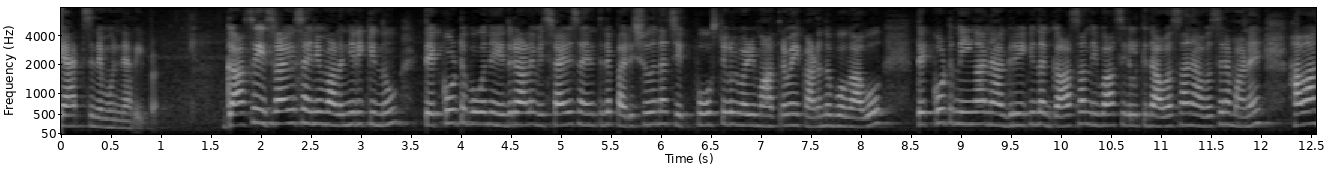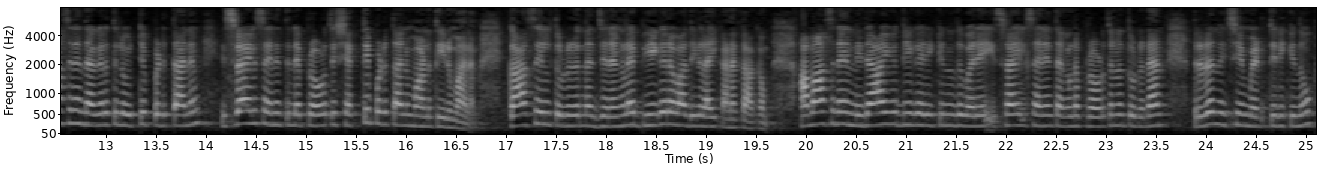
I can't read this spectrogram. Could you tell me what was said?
കാറ്റ്സിന്റെ മുന്നറിയിപ്പ്. ഗാസ ഇസ്രായേൽ സൈന്യം വളഞ്ഞിരിക്കുന്നു. തെക്കോട്ട് പോകുന്ന ഏതൊരാളും ഇസ്രായേൽ സൈന്യത്തിന്റെ പരിശോധന ചെക്ക് പോസ്റ്റുകൾ വഴി മാത്രമേ കടന്നു പോകാവൂ. തെക്കോട്ട് നീങ്ങാൻ ആഗ്രഹിക്കുന്ന ഗാസ നിവാസികൾക്ക് ഇത് അവസാന അവസരമാണ്. ഹമാസിനെ നഗരത്തിൽ ഒറ്റപ്പെടുത്താനും ഇസ്രായേൽ സൈന്യത്തിന്റെ പ്രവൃത്തി ശക്തിപ്പെടുത്താനുമാണ് തീരുമാനം. ഗാസയിൽ തുടരുന്ന ജനങ്ങളെ ഭീകരവാദികളായി കണക്കാക്കും. ഹമാസിനെ നിരായുധീകരിക്കുന്നതുവരെ ഇസ്രായേൽ സൈന്യം തങ്ങളുടെ പ്രവർത്തനം തുടരാൻ ദൃഢനിശ്ചയം എടുത്തിരിക്കുന്നു.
